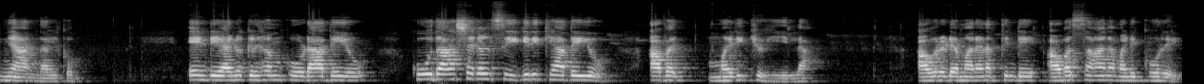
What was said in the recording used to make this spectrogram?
ഞാൻ നൽകും. എന്റെ അനുഗ്രഹം കൂടാതെയോ കൂതാശകൾ സ്വീകരിക്കാതെയോ അവൻ മരിക്കുകയില്ല. അവരുടെ മരണത്തിന്റെ അവസാന മണിക്കൂറിൽ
